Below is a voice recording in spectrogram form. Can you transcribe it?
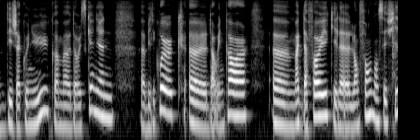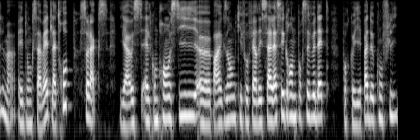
déjà connus comme Doris Kenyon, Billy Quirk, Darwin Carr. Euh, Magda Foy, qui est l'enfant dans ces films. Et donc, ça va être la troupe Solax. Il y a aussi, elle comprend aussi, euh, par exemple, qu'il faut faire des salles assez grandes pour ses vedettes, pour qu'il n'y ait pas de conflit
